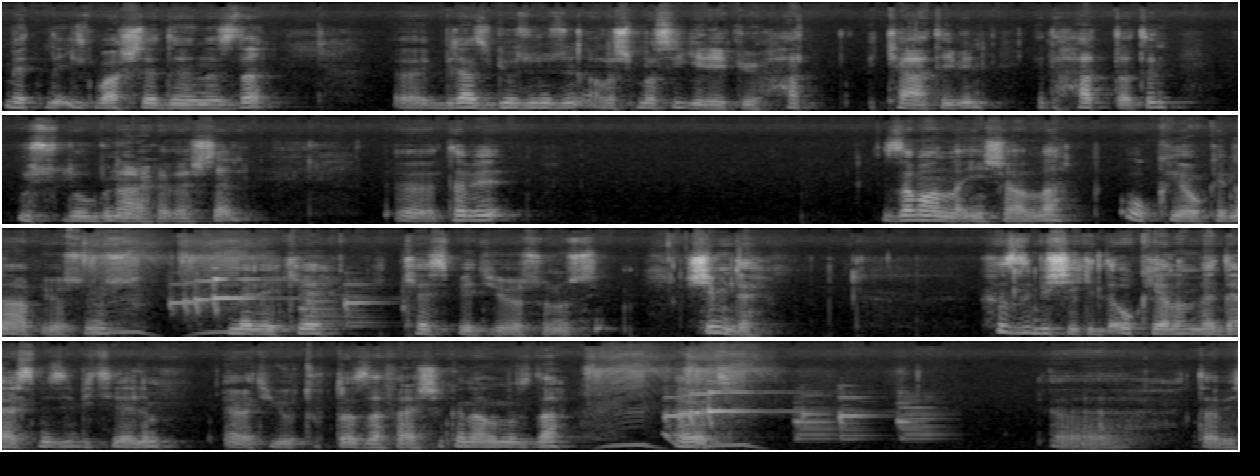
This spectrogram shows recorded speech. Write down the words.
metne ilk başladığınızda biraz gözünüzün alışması gerekiyor. Hat, katibin ya da hattatın üslubuna arkadaşlar. E, Tabi zamanla inşallah okuya okuya ne yapıyorsunuz? Meleke kesbediyorsunuz. Şimdi hızlı bir şekilde okuyalım ve dersimizi bitirelim. Evet YouTube'da Zafer Şık kanalımızda. Evet. Ee, tabii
